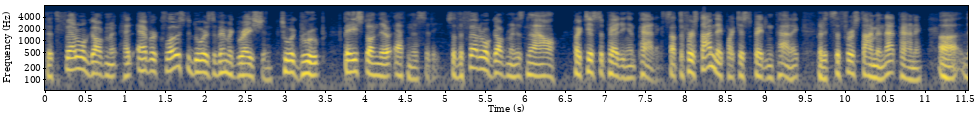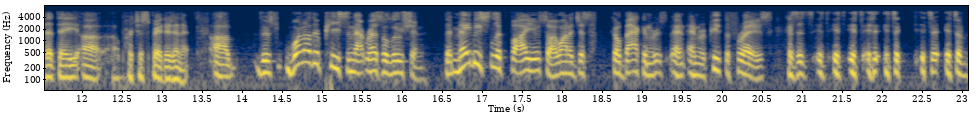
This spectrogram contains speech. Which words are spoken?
that the federal government had ever closed the doors of immigration to a group based on their ethnicity. So the federal government is now participating in panic. It's not the first time they participate in panic, but it's the first time in that panic uh, that they uh, participated in it. Uh, there's one other piece in that resolution that maybe slipped by you, so I want to just go back and, re- and, and repeat the phrase because it's, it's, it's, it's, it's, a, it's, a, it's a,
